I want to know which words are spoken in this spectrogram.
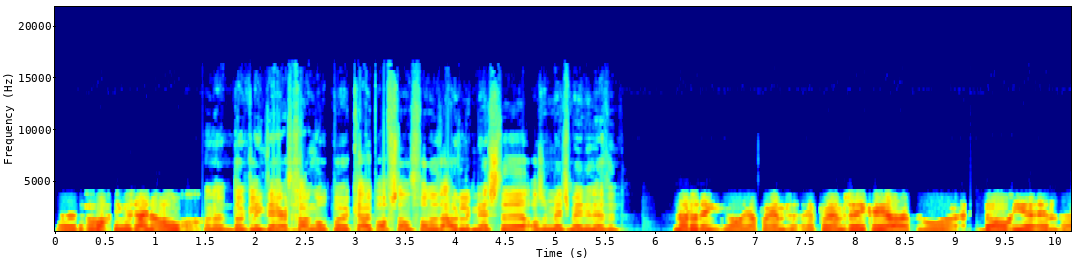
Eh, de verwachtingen zijn hoog. Maar dan, dan klinkt de hertgang op kruipafstand van het ouderlijk nest als een match made in heaven. Nou, dat denk ik wel. Ja, voor hem, eh, voor hem zeker. Ja, ik bedoel, eh, België en eh,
